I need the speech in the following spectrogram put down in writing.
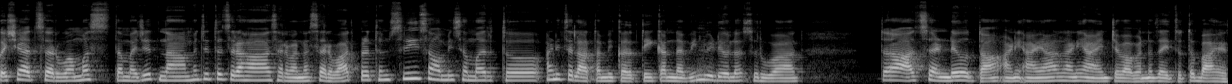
कसे आहात सर्व? मस्त मजेत ना? मजेतच राहा. सर्वांना सर्वात प्रथम श्री स्वामी समर्थ. आणि चला आता मी करते एका नवीन व्हिडिओला सुरुवात. तर आज संडे होता आणि आयान आणि आयांच्या बाबांना जायचं होतं बाहेर.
